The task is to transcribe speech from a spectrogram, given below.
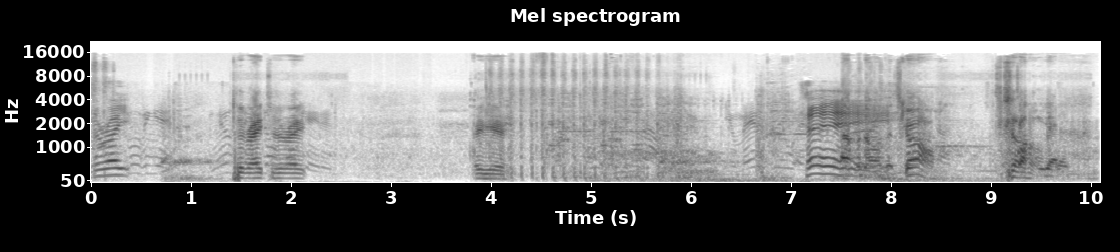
To the right. Moving in. New To the right, to the right. Right here. You made it through and Hey! Let's Let's go. So, got it.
